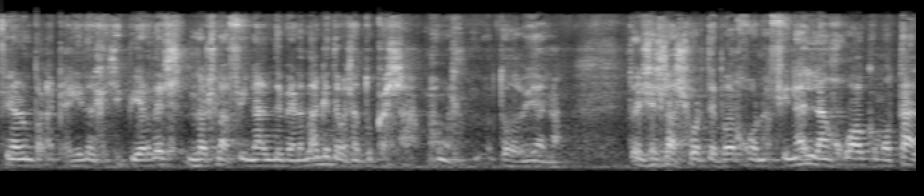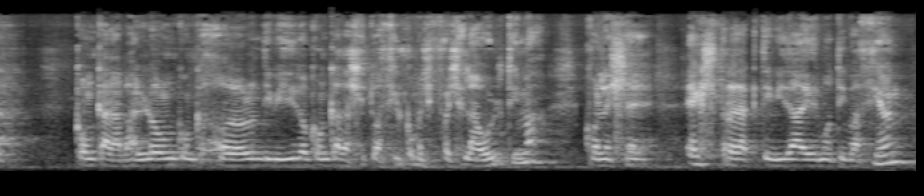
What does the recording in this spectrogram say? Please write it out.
al final un paracaídas que si pierdes no es la final de verdad que te vas a tu casa. Vamos, todavía no. Entonces es la suerte poder jugar una final, la han jugado como tal, con cada balón, con cada balón dividido, con cada situación como si fuese la última, con ese extra de actividad y de motivación.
